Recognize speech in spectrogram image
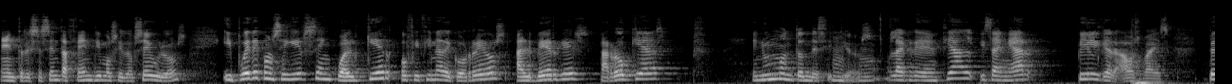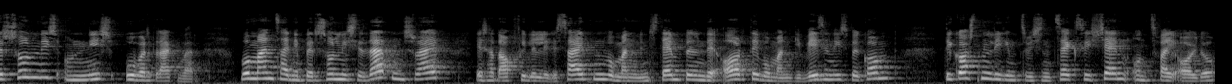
entre 60 céntimos y 2 euros y puede conseguirse en cualquier oficina de correos, albergues, parroquias, en un montón de sitios. La credencial ist eine Art Pilgerausweis, persönlich und nicht übertragbar, wo man seine persönlichen Daten schreibt. Es hat auch viele leere Seiten, wo man den Stempeln der Orte, wo man gewesen ist, bekommt. Die Kosten liegen zwischen 60 Cent und 2 Euro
